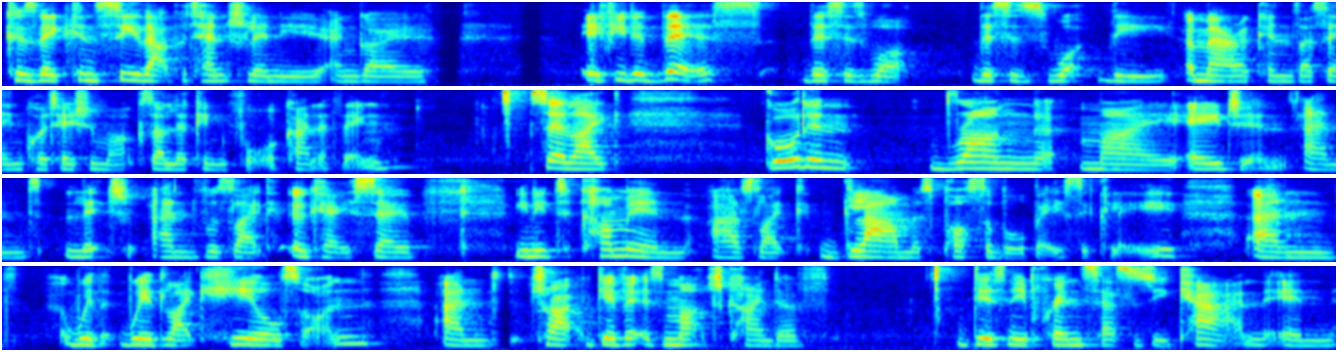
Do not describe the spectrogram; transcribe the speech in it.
because they can see that potential in you and go, if you did this, this is what this is what the Americans, I say in quotation marks, are looking for, kind of thing. So like, Gordon rung my agent and lit and was like, okay, so you need to come in as like glam as possible, basically, and with with like heels on, and try give it as much kind of Disney princess as you can in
